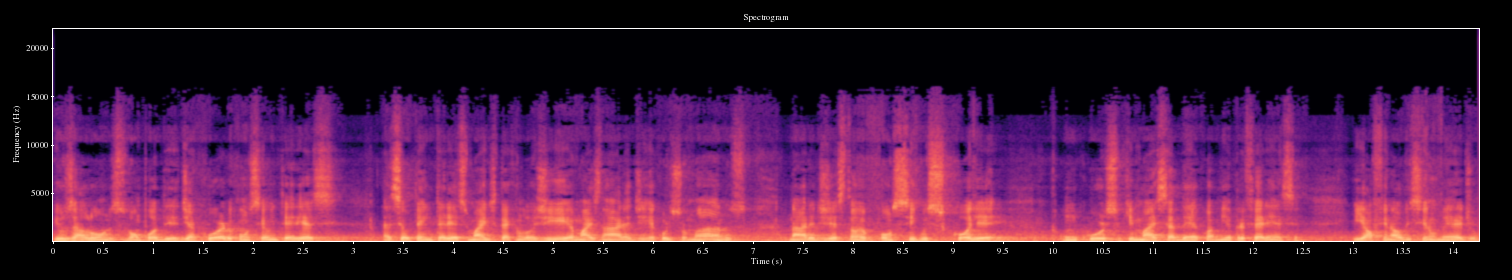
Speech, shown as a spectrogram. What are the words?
e os alunos vão poder, de acordo com o seu interesse, né, se eu tenho interesse mais de tecnologia, mais na área de recursos humanos, na área de gestão, eu consigo escolher um curso que mais se adequa à minha preferência e ao final do ensino médio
